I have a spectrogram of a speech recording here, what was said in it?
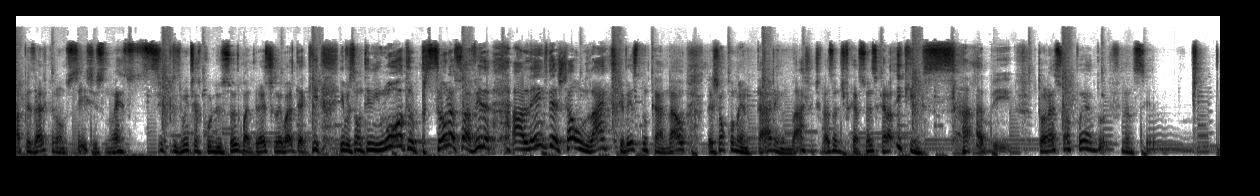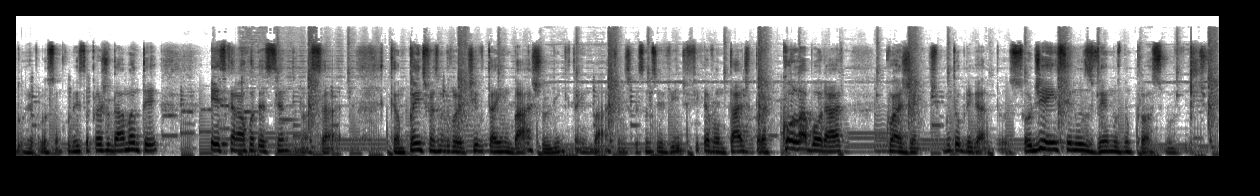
apesar que eu não sei se isso não é simplesmente as condições materiais que te levaram até aqui e você não tem nenhuma outra opção na sua vida além de deixar um like, inscrever-se no canal, deixar um comentário aí embaixo, ativar as notificações do canal e quem sabe tornar-se um apoiador financeiro do Revolução Comunista para ajudar a manter esse canal acontecendo. Nossa campanha de financiamento coletivo está aí embaixo, o link está aí embaixo na descrição desse vídeo. Fique à vontade para colaborar com a gente. Muito obrigado pela sua audiência e nos vemos no próximo vídeo.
